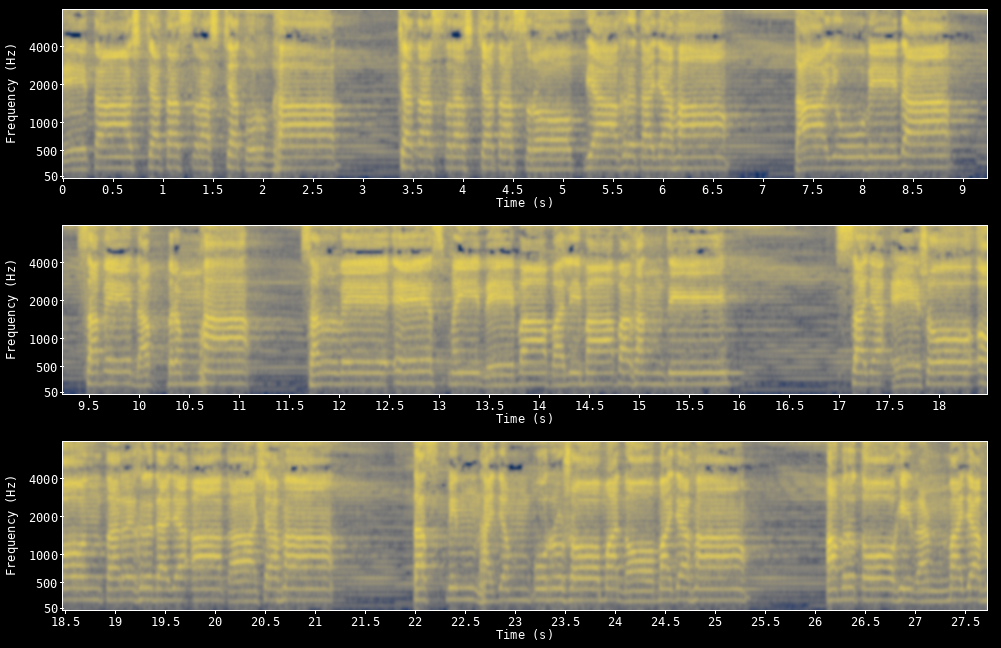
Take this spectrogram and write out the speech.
एताश्चतस्रश्चतुर्धा चतस्रश्चतस्रो व्याहृतयः तायो वेद स वेद ब्रह्मा। सर्वे एस्मै देवा बलिमा वहन्ति स य एषोऽन्तर्हृदय आकाशः। तस्मिन्नयम् पुरुषो मनोमयः। अमृतो हिरण्मयः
